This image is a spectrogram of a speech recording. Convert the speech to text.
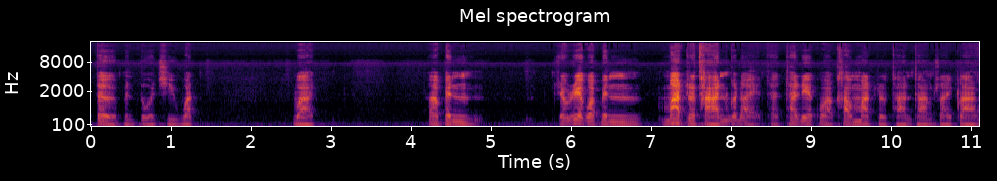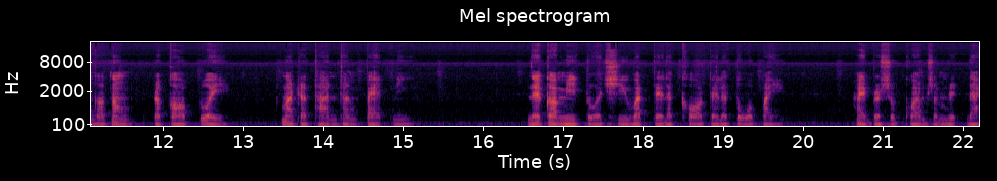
เตอร์เป็นตัวชี้วัดว่าเป็นจะเรียกว่าเป็นมาตรฐานก็ได้ ถ้าถ้าเรียกว่าเข้ามาตรฐานทางสายกลางก็ต้องประกอบด้วยมาตรฐานทั้งแปดนี้ แล้วก็มีตัวชี้วัดแต่ละข้อแต่ละตัวไป ให้ประสบความสำเร็จได้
